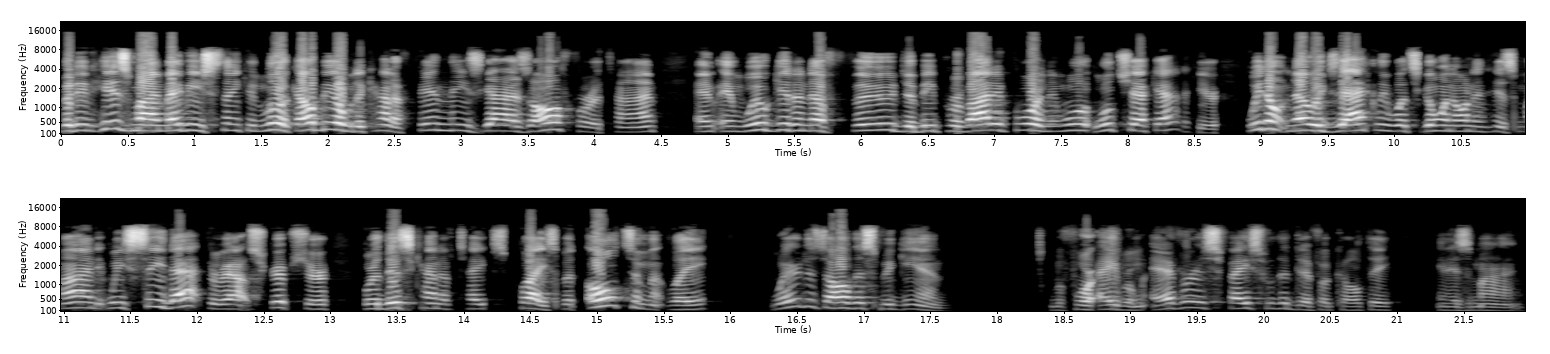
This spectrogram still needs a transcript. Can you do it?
But in his mind, maybe he's thinking, look, I'll be able to kind of fend these guys off for a time, and, and we'll get enough food to be provided for, and then we'll, we'll check out of here. We don't know exactly what's going on in his mind. We see that throughout Scripture where this kind of takes place. But ultimately, where does all this begin? Before Abram ever is faced with a difficulty in his mind.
